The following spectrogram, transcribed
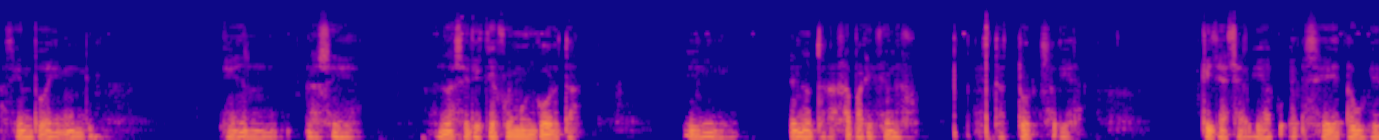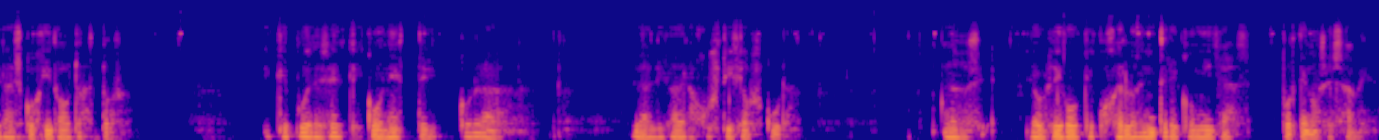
haciendo en, en la serie en la serie que fue muy corta y en otras apariciones este actor saliera que ya se había se hubiera escogido a otro actor. Y que puede ser que conecte con la la Liga de la Justicia Oscura. No sé os digo que cogerlo entre comillas porque no se sabe.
